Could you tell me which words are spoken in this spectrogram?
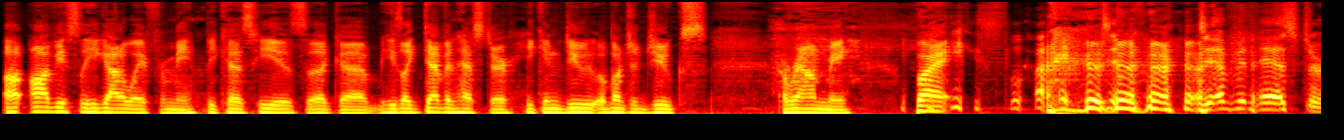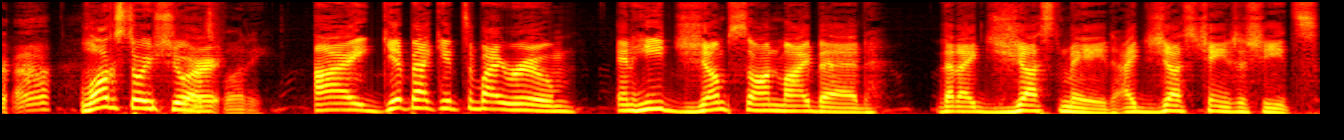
Uh, obviously, he got away from me because he is like a, he's like Devin Hester. He can do a bunch of jukes around me. But He's like De- Devin Hester, huh? long story short, That's funny. I get back into my room and he jumps on my bed that I just made. I just changed the sheets.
